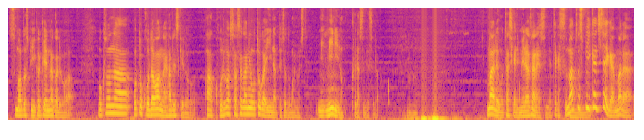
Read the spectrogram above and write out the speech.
スマートスピーカー系の中では僕そんな音こだわんない派ですけどあこれはさすがに音がいいなってちょっと思いました。ミミニのクラスですら、うん。まあでも確かに目立たないですね。だからスマートスピーカー自体がまだ、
